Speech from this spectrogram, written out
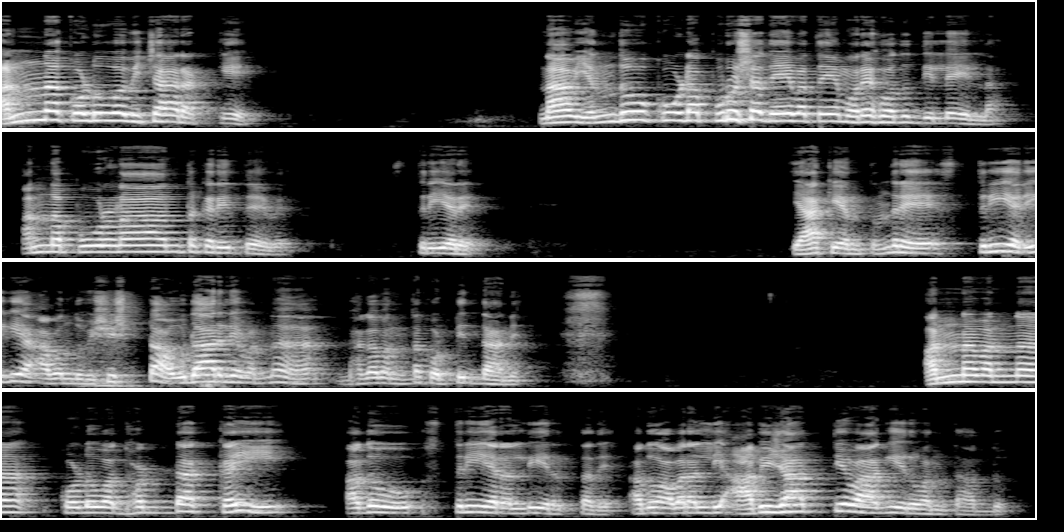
ಅನ್ನ ಕೊಡುವ ವಿಚಾರಕ್ಕೆ ನಾವು ಎಂದೂ ಕೂಡ ಪುರುಷ ದೇವತೆ ಮೊರೆ ಹೋದದ್ದಿಲ್ಲೇ ಇಲ್ಲ ಅನ್ನಪೂರ್ಣ ಅಂತ ಕರೀತೇವೆ ಸ್ತ್ರೀಯರೇ. ಯಾಕೆ ಅಂತಂದರೆ ಸ್ತ್ರೀಯರಿಗೆ ಆ ಒಂದು ವಿಶಿಷ್ಟ ಔದಾರ್ಯವನ್ನು ಭಗವಂತ ಕೊಟ್ಟಿದ್ದಾನೆ. ಅನ್ನವನ್ನು ಕೊಡುವ ದೊಡ್ಡ ಕೈ ಅದು ಸ್ತ್ರೀಯರಲ್ಲಿ ಇರುತ್ತದೆ ಅದು ಅವರಲ್ಲಿ ಅಭಿಜಾತ್ಯವಾಗಿ ಇರುವಂತಹದ್ದು.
